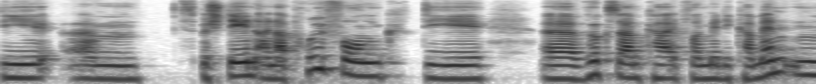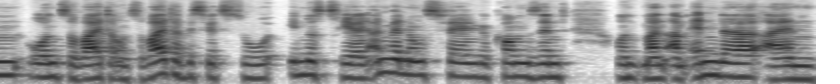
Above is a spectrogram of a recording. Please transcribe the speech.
die ähm, das Bestehen einer Prüfung, die Wirksamkeit von Medikamenten und so weiter und so weiter, bis wir zu industriellen Anwendungsfällen gekommen sind und man am Ende ein,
